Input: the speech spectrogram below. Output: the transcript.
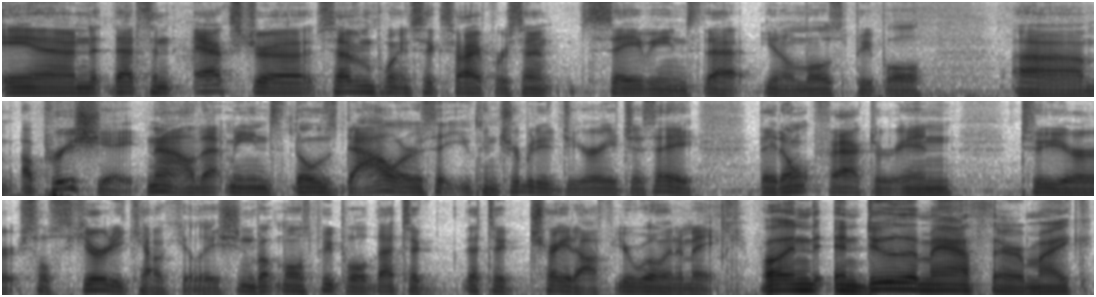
and that's an extra 7.65 percent savings that you know most people. Um, appreciate now that means those dollars that you contributed to your HSA they don't factor in to your Social Security calculation, but most people that's a that's a trade off you're willing to make. Well, and, and do the math there, Mike.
